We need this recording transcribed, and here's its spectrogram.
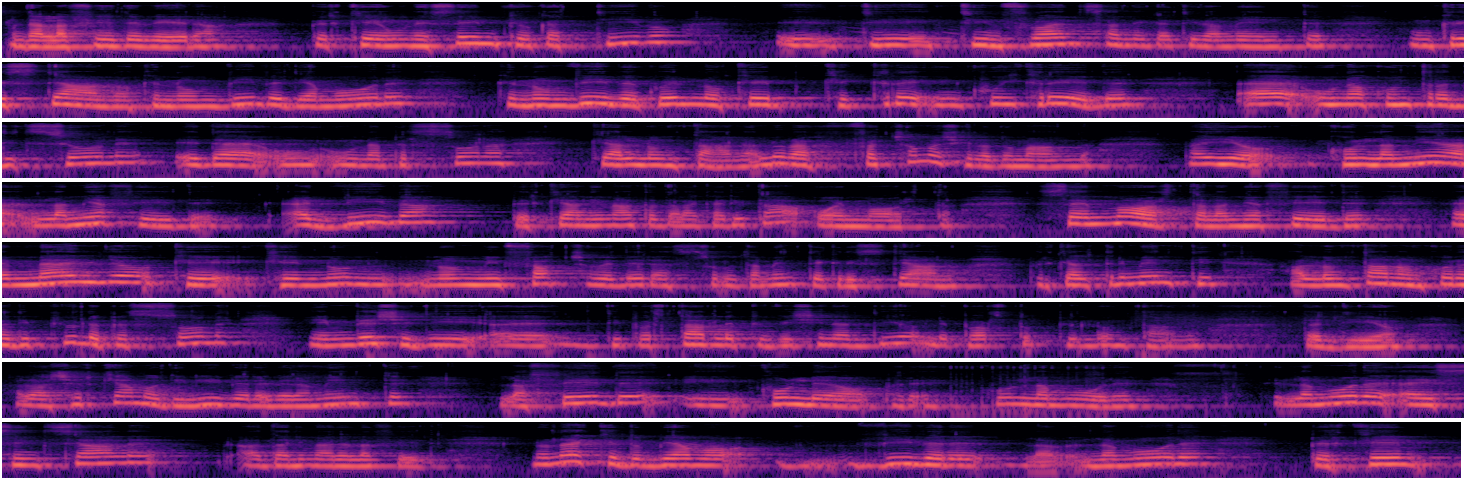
dalla fede vera, perché un esempio cattivo eh, ti, ti influenza negativamente. Un cristiano che non vive di amore, che non vive quello che, che cre- in cui crede, è una contraddizione ed è un, una persona che allontana. Allora facciamoci la domanda, ma io con la mia, la mia fede è viva perché è animata dalla carità o è morta? Se è morta la mia fede, è meglio che, che non, non, mi faccio vedere assolutamente cristiano, perché altrimenti allontano ancora di più le persone e invece di, eh, di portarle più vicine a Dio, le porto più lontano da Dio. Allora cerchiamo di vivere veramente la fede con le opere, con l'amore. L'amore è essenziale ad animare la fede. Non è che dobbiamo vivere l'amore perché,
